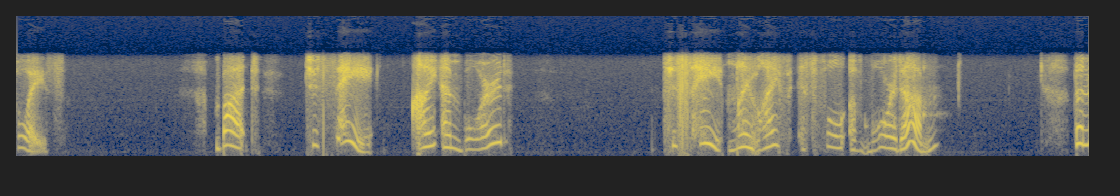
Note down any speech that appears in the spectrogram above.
choice. But to say, I am bored, to say my life is full of boredom, then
